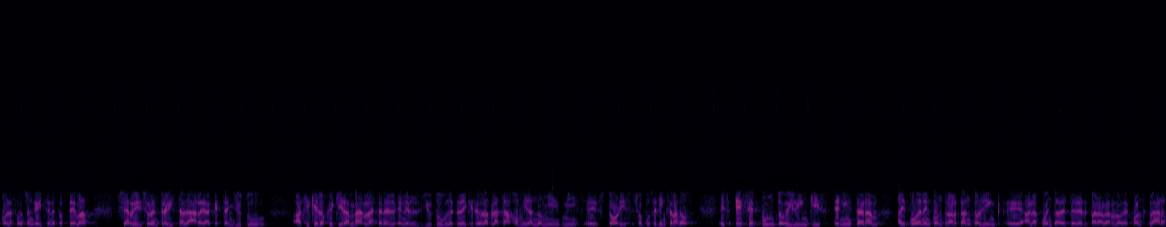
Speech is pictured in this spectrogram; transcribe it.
con la Fundación Gates en estos temas. Jerry hizo una entrevista larga que está en YouTube. Así que los que quieran verla están en el, en el YouTube de TDX Río de la Plata o mirando mi- mis eh, stories, yo puse links a las dos. Es s.bilinkis en Instagram, ahí pueden encontrar tanto link eh, a la cuenta de TED para ver lo de Juan Sclar,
